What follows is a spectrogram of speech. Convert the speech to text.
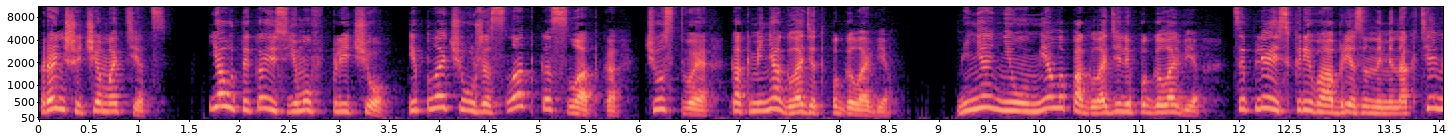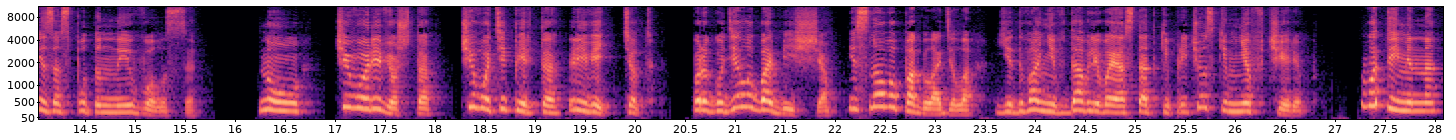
раньше, чем отец. Я утыкаюсь ему в плечо и плачу уже сладко-сладко, чувствуя, как меня гладят по голове. Меня неумело погладили по голове, цепляясь криво обрезанными ногтями за спутанные волосы. «Ну, чего ревешь-то? Чего теперь-то реветь, тет?» Прогудела бабища и снова погладила, едва не вдавливая остатки прически мне в череп. «Вот именно.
